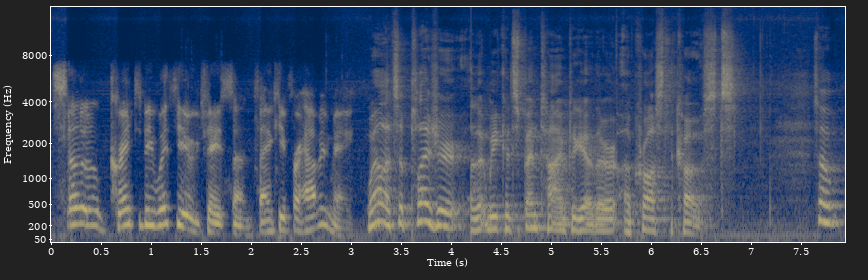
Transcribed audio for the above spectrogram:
So great to be with you, Jason. Thank you for having me. Well, it's a pleasure that we could spend time together across the coasts. So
